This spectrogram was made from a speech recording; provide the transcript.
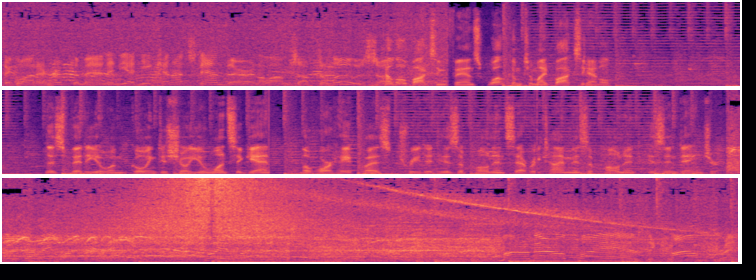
to go out and hurt the man, and yet he cannot stand there and allow himself to lose. So Hello boxing fans, welcome to my boxing channel. this video I'm going to show you once again, the Jorge Paez treated his opponents every time his opponent is in danger. Maromero Paez, the clown prince.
